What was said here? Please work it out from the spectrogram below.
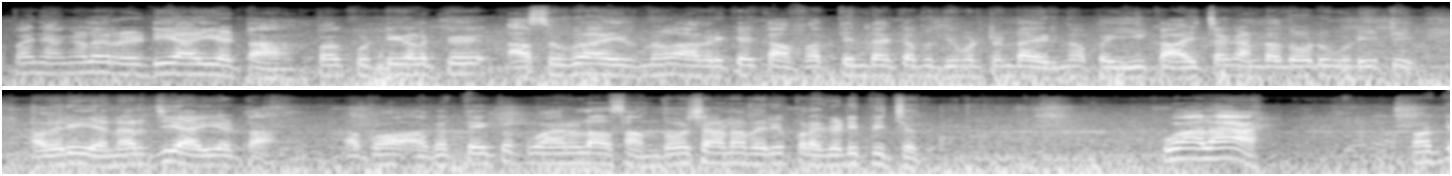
അപ്പം ഞങ്ങൾ റെഡി ആയി കേട്ടാ അപ്പോൾ കുട്ടികൾക്ക് അസുഖമായിരുന്നു അവർക്ക് കഫത്തിന്റെ ഒക്കെ ബുദ്ധിമുട്ടുണ്ടായിരുന്നു. അപ്പോൾ ഈ കാഴ്ച കണ്ടതോട് കൂടിയിട്ട് അവർ എനർജി ആയി കേട്ടാ അപ്പോൾ അകത്തേക്ക് പോകാനുള്ള സന്തോഷമാണ് അവർ പ്രകടിപ്പിച്ചത്. പോവാലേ Ok.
